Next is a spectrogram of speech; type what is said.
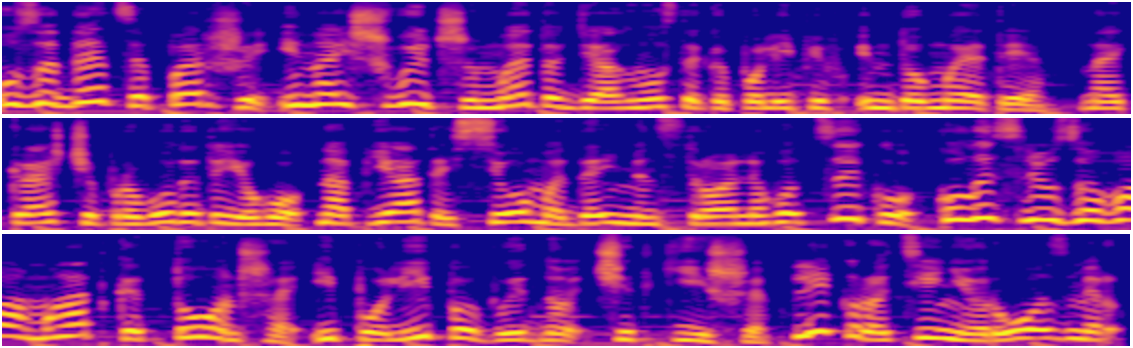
УЗД це перший і найшвидший метод діагностики поліпів ендометрія. Найкраще проводити його на п'ятий-сьомий день менструального циклу, коли сльозова матки тонша і поліпи видно чіткіше. Лікар оцінює розмір,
